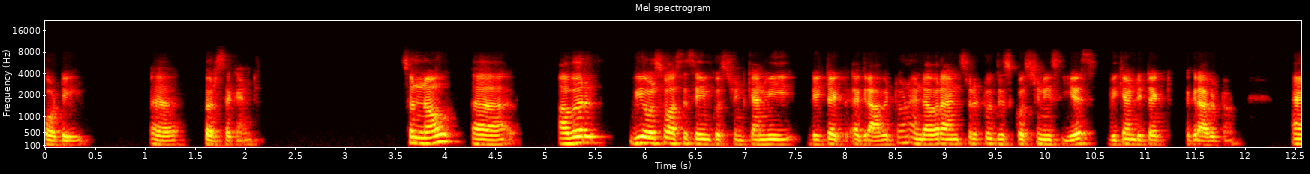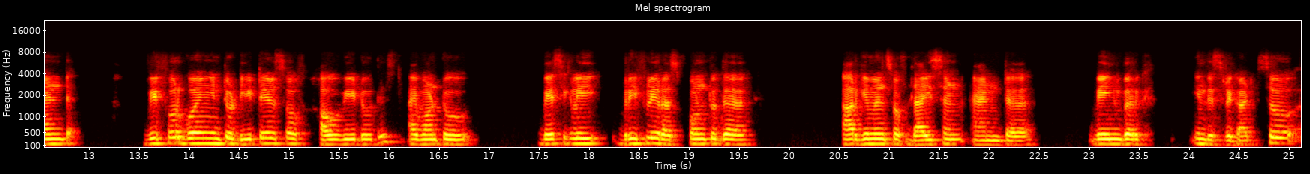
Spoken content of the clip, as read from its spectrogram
40 uh, per second. So now uh, our we also ask the same question, can we detect a graviton? And our answer to this question is yes, we can detect a graviton. And before going into details of how we do this, I want to basically briefly respond to the arguments of Dyson and uh, Weinberg in this regard. So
